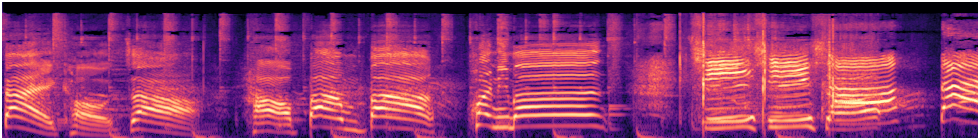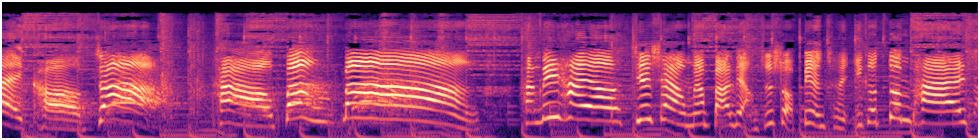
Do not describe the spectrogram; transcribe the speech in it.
戴口罩，好棒棒！换你们，勤洗手，戴口罩，好棒棒！很厉害哦。接下下来我们要把两只手变成一个盾牌，像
